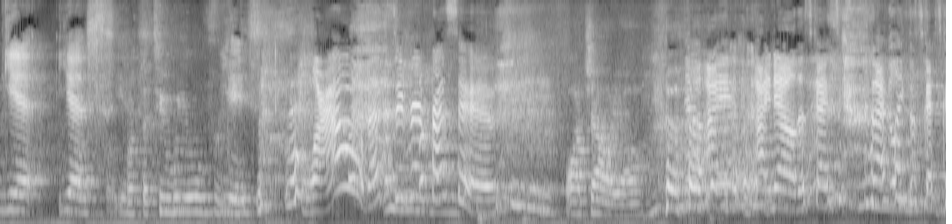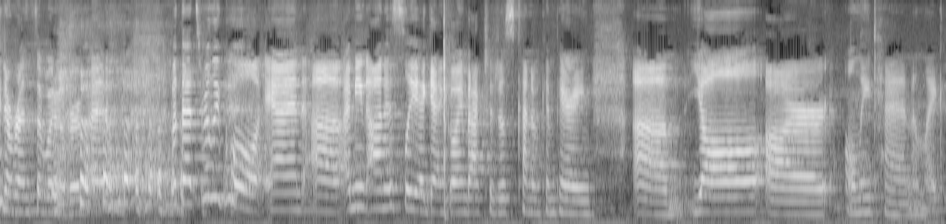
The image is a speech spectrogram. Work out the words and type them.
Yeah. Yes. with the two wheels. and- Yes. wow, that's super impressive. Watch out, y'all. I, I know this guy's. I feel like this guy's gonna run someone over, but but that's really cool. And uh, I mean, honestly, again, going back to just kind of comparing, um, y'all are only ten and like.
